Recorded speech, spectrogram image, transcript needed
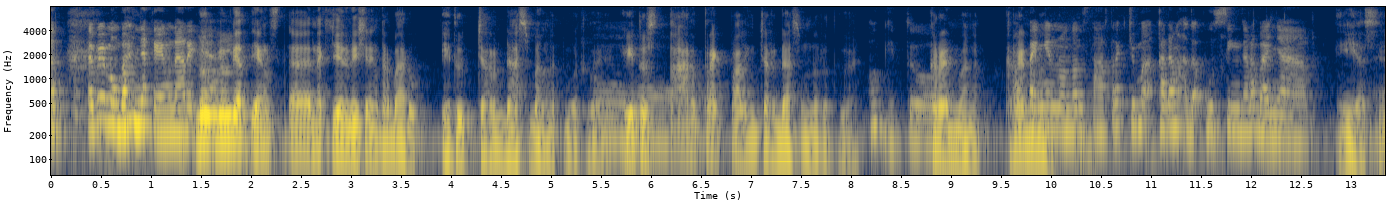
tapi emang banyak ya yang menarik lu, ya. lu lihat yang eh, Next Generation yang terbaru, itu cerdas banget buat gue. Oh. Itu Star Trek paling cerdas menurut gue. Oh gitu. Keren banget, Aku keren. pengen banget. nonton Star Trek cuma kadang agak pusing karena banyak. Iya sih.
